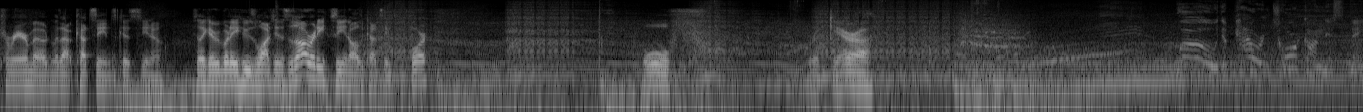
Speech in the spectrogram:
career mode without cutscenes because you know I feel like everybody who's watching this has already seen all the cutscenes before. Oof. Regera. Whoa, the power and torque on this thing.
